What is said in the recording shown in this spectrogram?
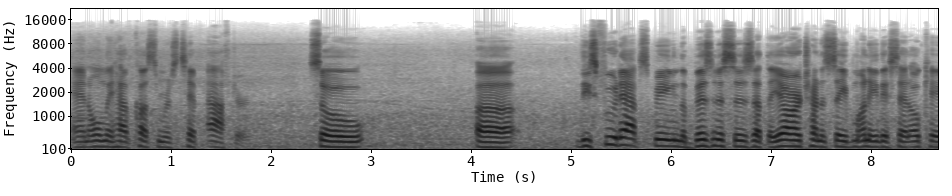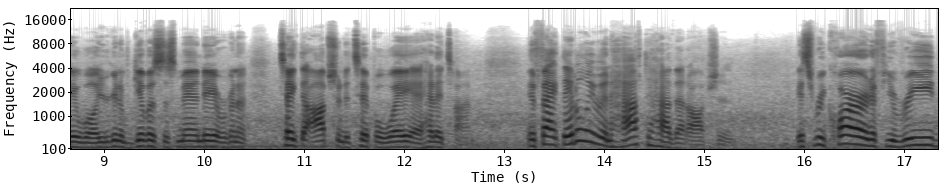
and only have customers tip after. So uh, these food apps being the businesses that they are trying to save money, they said, okay, well, you're going to give us this mandate. We're going to take the option to tip away ahead of time. In fact, they don't even have to have that option. It's required if you read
